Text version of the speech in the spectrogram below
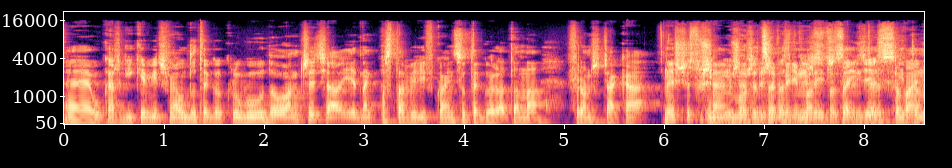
E, Łukasz Gikiewicz miał do tego klubu dołączyć, a jednak postawili w końcu tego lata na Frączczaka. No jeszcze słyszałem, mimo, że, że że byli mocno 40, to zainteresowani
